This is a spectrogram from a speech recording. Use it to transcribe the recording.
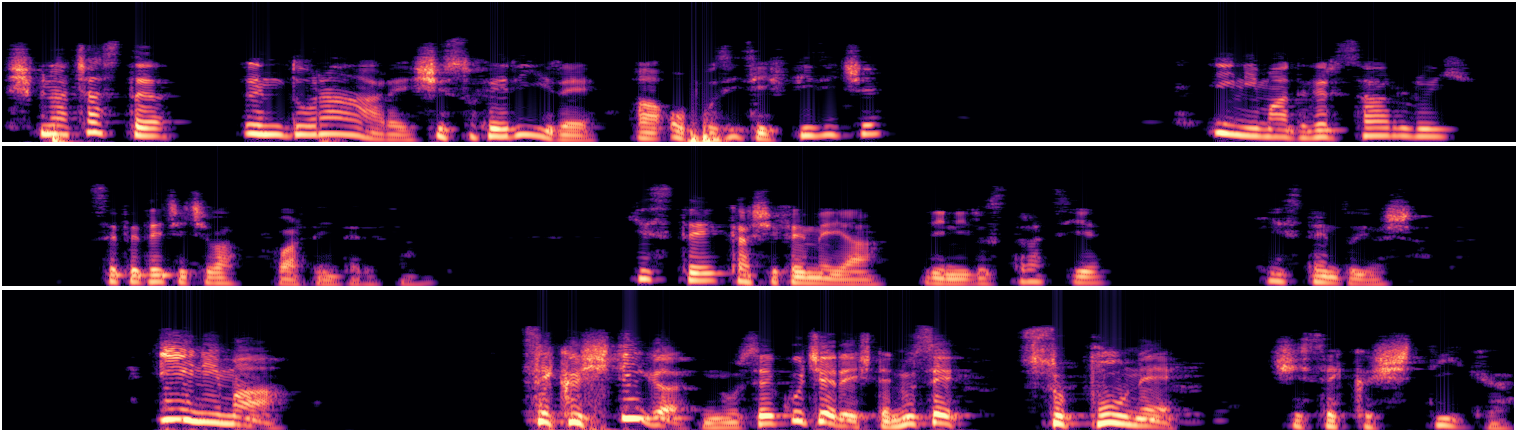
Și prin această îndurare și suferire a opoziției fizice, inima adversarului se petrece ceva foarte interesant. Este ca și femeia din ilustrație, este înduioșată. Inima se câștigă, nu se cucerește, nu se supune, și se câștigă.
